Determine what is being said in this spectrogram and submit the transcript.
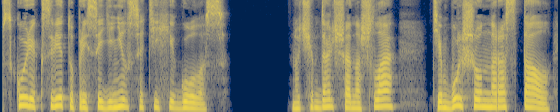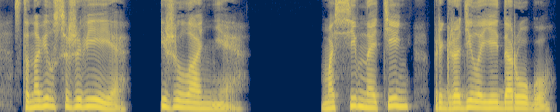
Вскоре к свету присоединился тихий голос. Но чем дальше она шла, тем больше он нарастал, становился живее и желаннее. Массивная тень преградила ей дорогу.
